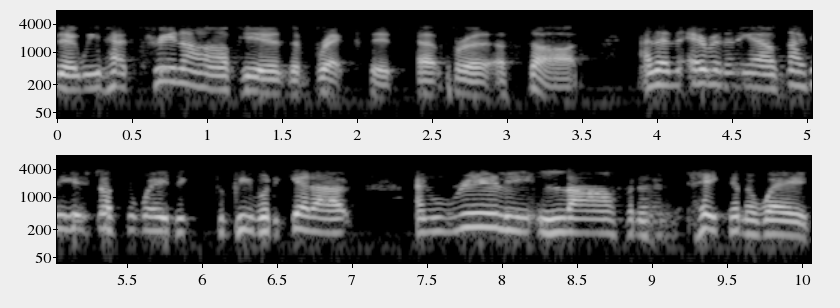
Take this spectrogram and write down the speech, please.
know, we've had three and a half years of Brexit uh, for a, a start, and then everything else. And I think it's just a way to, for people to get out and really laugh and be taken away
